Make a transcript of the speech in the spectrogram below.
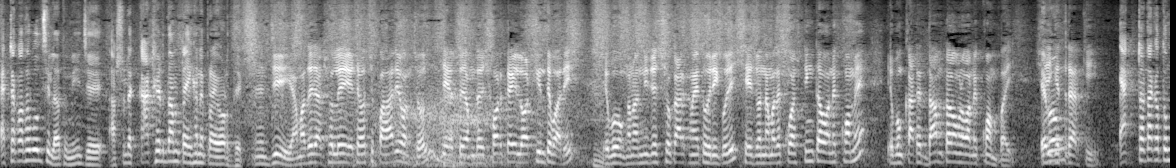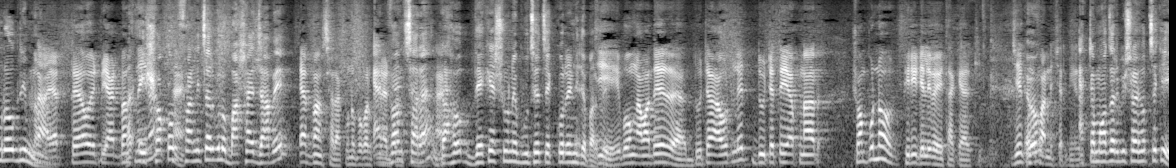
একটা কথা বলছিলা তুমি যে আসলে কাঠের দামটা এখানে প্রায় অর্ধেক। জি আমাদের আসলে এটা হচ্ছে পাহাড়ি অঞ্চল যেহেতু আমরা সরকারি লট কিনতে পারি এবং আমরা নিজস্ব কারখানায় তৈরি করি সেই জন্য আমাদের কস্টিংটাও অনেক কমে এবং কাঠের দামটাও আমরা অনেক কম পাই। সেই ক্ষেত্রে আর কি। একটা টাকা তোমরা অগ্রিম না একটাও অ্যাডভান্স মানে নেই এই সকল ফার্নিচারগুলো বাসায় যাবে? অ্যাডভান্স ছাড়া কোনো প্রকার অ্যাডভান্স ছাড়া হ্যাঁ। গ্রাহক দেখে শুনে বুঝে চেক করে নিতে পারবে। এবং আমাদের দুইটা আউটলেট দুইটাতে আপনার সম্পূর্ণ ফ্রি ডেলিভারি থাকে আর কি। যে কোনো ফার্নিচার নিয়ে একটা মজার বিষয় হচ্ছে কি?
